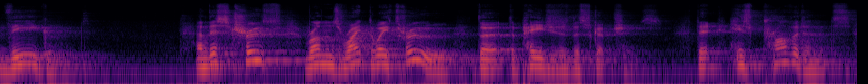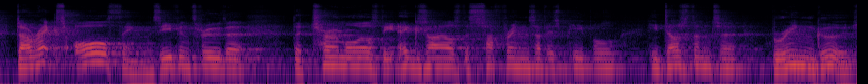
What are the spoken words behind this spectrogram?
the good. And this truth runs right the way through the, the pages of the Scriptures that His providence directs all things, even through the, the turmoils, the exiles, the sufferings of his people, he does them to bring good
